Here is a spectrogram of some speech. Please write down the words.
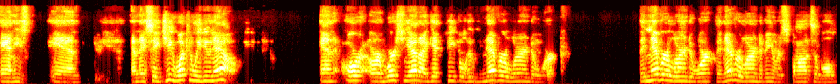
And he's and and they say, gee, what can we do now? And or or worse yet, I get people who've never learned to work they never learn to work. They never learn to be responsible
